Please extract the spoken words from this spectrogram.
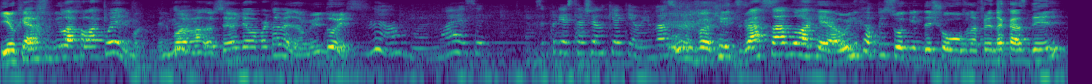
E eu quero subir lá falar com ele, mano. Ele mora lá, eu sei onde é o apartamento, é o 1002. Não, mano, não é. Você, porque você tá achando que é aqui? É um invasor. Foi Aquele desgraçado lá, que é a única pessoa que deixou o ovo na frente da casa dele,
